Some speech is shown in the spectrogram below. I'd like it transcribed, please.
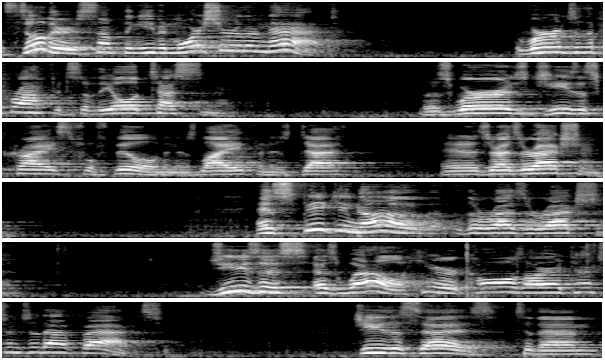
still there's something even more sure than that. The words of the prophets of the Old Testament. Those words Jesus Christ fulfilled in his life and his death and in his resurrection. And speaking of the resurrection, Jesus as well here calls our attention to that fact. Jesus says to them,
